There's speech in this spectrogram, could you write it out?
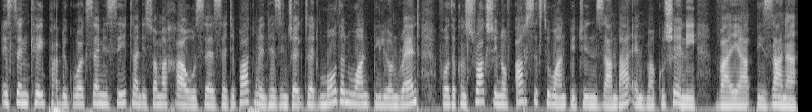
Eastern Cape Public Works MEC Tandiswa Marawu says the department has injected more than 1 billion rand for the construction of R61 between Zamba and Makusheni via Bizana.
